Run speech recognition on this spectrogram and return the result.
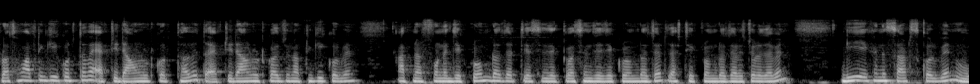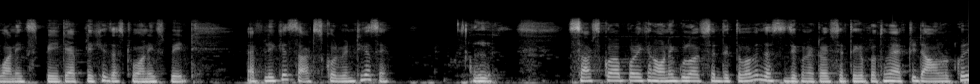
প্রথম আপনি কি করতে হবে? অ্যাপটি ডাউনলোড করতে হবে। তো অ্যাপটি ডাউনলোড করার জন্য আপনি কি করবেন? আপনার ফোনে যে ক্রোম ব্রাউজারটি আছে, দেখতে পাচ্ছেন যে যে ক্রোম ব্রাউজার জাস্ট এই ক্রোম ব্রাউজারে চলে যাবেন। গিয়ে এখানে সার্চ করবেন ওয়ান এক্স পেড অ্যাপ লিখে just one X bet app লিখে সার্চ করবেন, ঠিক আছে? সার্চ করার পর এখানে অনেকগুলো ওয়েবসাইট দেখতে পাবেন। জাস্ট যে কোনো একটা ওয়েবসাইট থেকে প্রথমে অ্যাপটি ডাউনলোড করে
